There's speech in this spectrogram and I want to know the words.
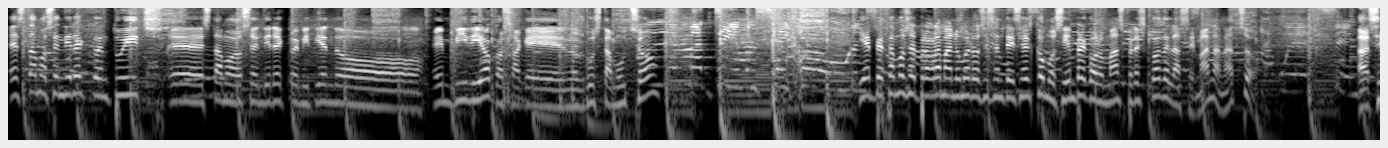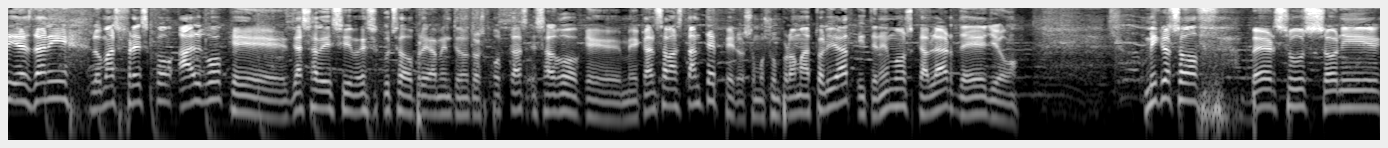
Estamos en directo en Twitch, eh, estamos en directo emitiendo en vídeo, cosa que nos gusta mucho. Y empezamos el programa número 66 como siempre con lo más fresco de la semana, Nacho. Así es, Dani, lo más fresco, algo que ya sabéis si habéis escuchado previamente en otros podcasts, es algo que me cansa bastante, pero somos un programa de actualidad y tenemos que hablar de ello. Microsoft versus Sony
